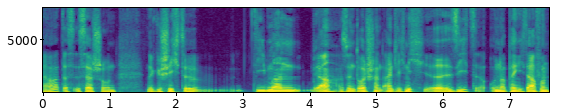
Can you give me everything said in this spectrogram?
Ja, das ist ja schon eine Geschichte, die man, ja, also in Deutschland eigentlich nicht äh, sieht. Unabhängig davon,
